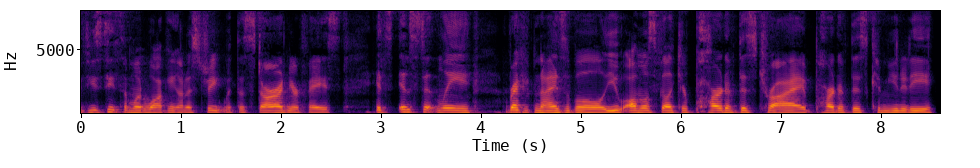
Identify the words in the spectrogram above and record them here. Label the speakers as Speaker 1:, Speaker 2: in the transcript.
Speaker 1: If you see someone walking on a street with the star on your face, it's instantly recognizable. You almost feel like you're part of this tribe, part of this community.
